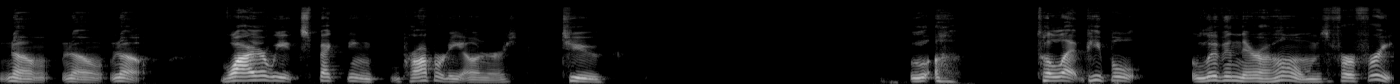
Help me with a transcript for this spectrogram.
no, no, no. Why are we expecting property owners to to let people live in their homes for free?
